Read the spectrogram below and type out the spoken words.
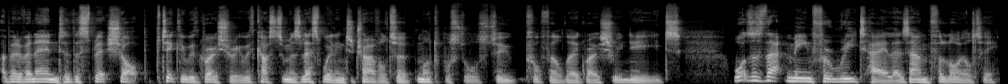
a bit of an end to the split shop, particularly with grocery, with customers less willing to travel to multiple stores to fulfill their grocery needs. What does that mean for retailers and for loyalty?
